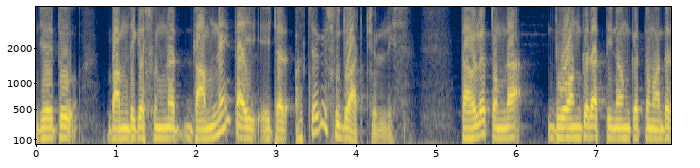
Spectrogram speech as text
যেহেতু বাম দিকে শূন্যের দাম নেই, তাই এটার হচ্ছে কি শুধু আটচল্লিশ। তাহলে তোমরা দু অঙ্কের আর তিন অঙ্কের তোমাদের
